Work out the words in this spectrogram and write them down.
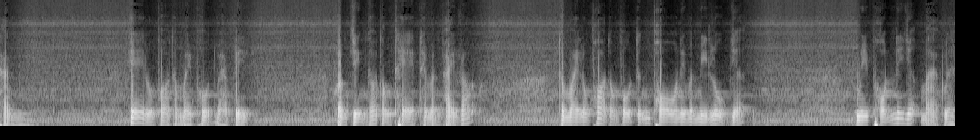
ทันเฮ้หลวงพ่อทำไมพูดแบบนี้ ความจริงเขาต้องเทศให้มันไพเราะทำไมหลวงพ่อต้องพูดถึงโพนี่มันมีลูกเยอะ มีผลนี่เยอะมากเลย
